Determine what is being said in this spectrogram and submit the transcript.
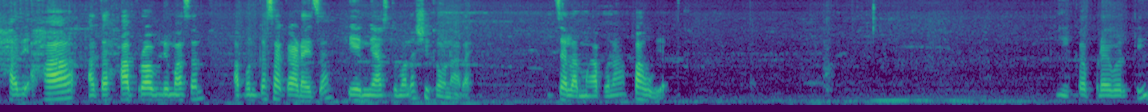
हा हा आता हा प्रॉब्लेम असा आपण कसा काढायचा हे मी आज तुम्हाला शिकवणार आहे. चला मग आपण पाहूया. ही कपड्यावरती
